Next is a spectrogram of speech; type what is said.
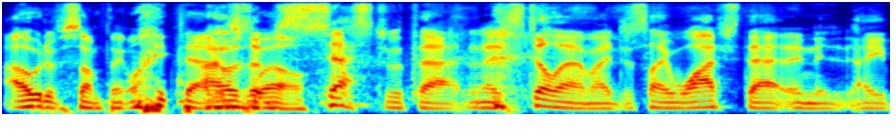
out of something like that I as was well. obsessed with that, and I still am. I just I watch that and it, I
